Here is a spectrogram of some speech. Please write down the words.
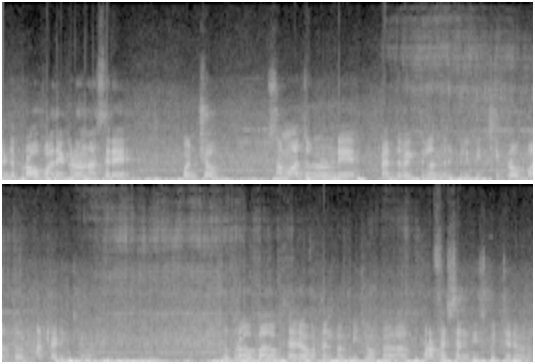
అంటే ప్రభుపాద ఎక్కడున్నా సరే కొంచెం సమాజంలో ఉండే పెద్ద వ్యక్తులందరినీ పిలిపించి ప్రభుపాదతో మాట్లాడించేవాడు. సో ప్రభుపాద్ ఒకసారి ఒకతను పంపించి ఒక ప్రొఫెసర్ని తీసుకొచ్చారు ఎవరు?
